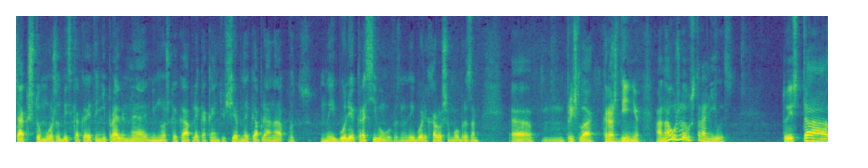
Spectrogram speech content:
так, что может быть какая-то неправильная немножко капля, какая-нибудь ущербная капля, она вот наиболее красивым образом, наиболее хорошим образом э, пришла к рождению, она уже устранилась. То есть та,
